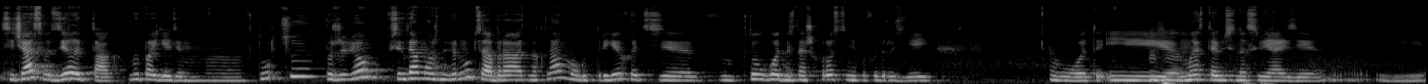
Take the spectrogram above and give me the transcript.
сейчас вот сделать так. Мы поедем э, в Турцию, поживем, всегда можно вернуться обратно, к нам могут приехать э, кто угодно из наших родственников и друзей. Вот, и угу. мы остаемся на связи. И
